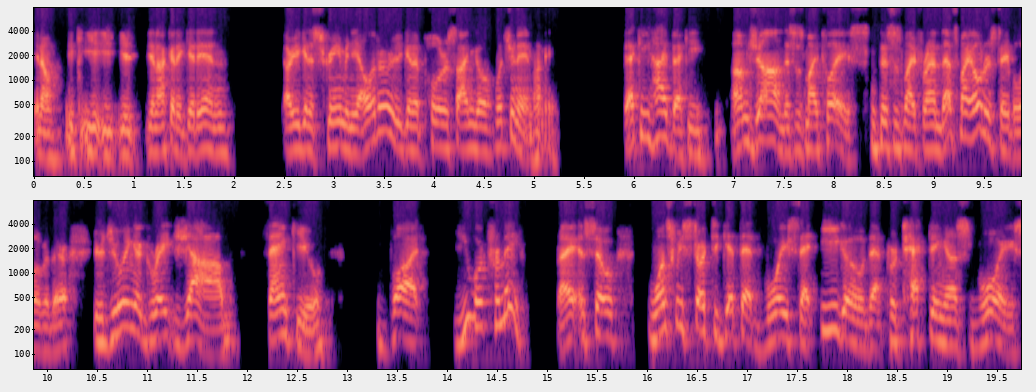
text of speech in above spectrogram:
you know, you, you, you're not going to get in. Are you going to scream and yell at her? Or are you going to pull her aside and go, "What's your name, honey?" Becky, hi Becky. I'm John. This is my place. This is my friend. That's my owner's table over there. You're doing a great job. Thank you. But you work for me right? And so once we start to get that voice, that ego, that protecting us voice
